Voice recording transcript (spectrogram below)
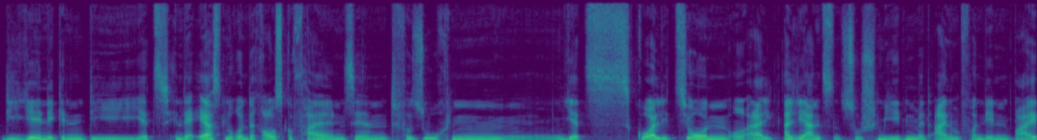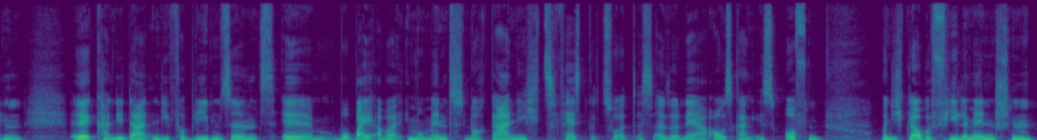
diejenigen, die jetzt in der ersten Runde rausgefallen sind, versuchen jetzt Koalitionen oder Allianzen zu schmieden mit einem von den beiden äh, Kandidaten, die verblieben sind, äh, wobei aber im Moment noch gar nichts festgezurrt ist. Also der Ausgang ist offen. Und ich glaube, viele Menschen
